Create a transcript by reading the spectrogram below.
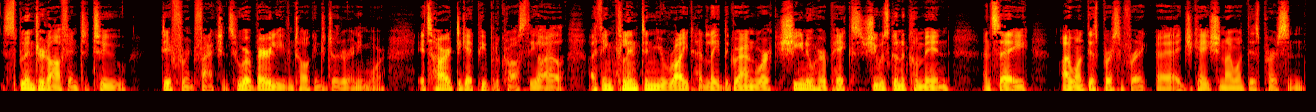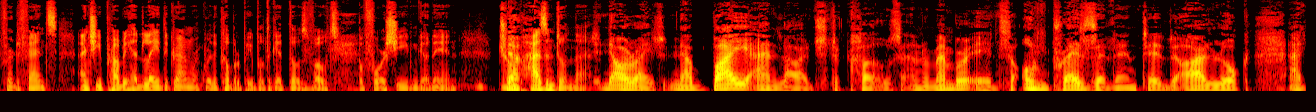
splintered off into two different factions who are barely even talking to each other anymore. It's hard to get people across the aisle. I think Clinton, you're right, had laid the groundwork. She knew her picks. She was going to come in and say, I want this person for uh, education, I want this person for defence. And she probably had laid the groundwork with a couple of people to get those votes before she even got in. Trump now, hasn't done that. All right. Now, by and large, to close, and remember, it's Unpresidented, our look at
